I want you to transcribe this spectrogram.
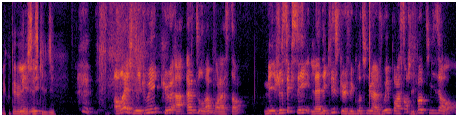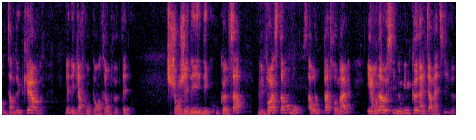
Écoutez-le, il sait ce qu'il dit. En vrai, je l'ai joué que à un tournoi pour l'instant. Mais je sais que c'est la decklist que je vais continuer à jouer. Pour l'instant, je ne l'ai pas optimisé en, en termes de curve. Il y a des cartes qu'on peut rentrer, on peut peut-être changer des, des coups comme ça. Mais Mhm. pour l'instant, bon, ça roule pas trop mal. Et on a aussi une Wincon alternative,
